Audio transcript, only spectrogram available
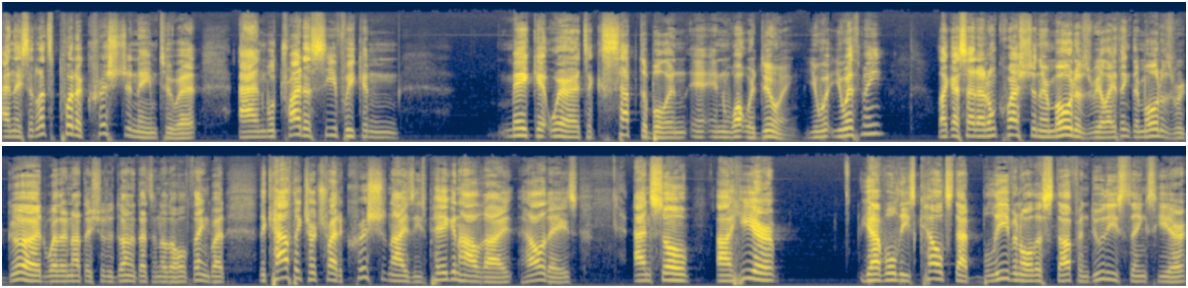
and they said, let's put a Christian name to it and we'll try to see if we can make it where it's acceptable in, in, in, what we're doing. You, you with me? Like I said, I don't question their motives really. I think their motives were good. Whether or not they should have done it, that's another whole thing. But the Catholic Church tried to Christianize these pagan holiday, holidays. And so uh, here, you have all these Celts that believe in all this stuff and do these things here.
